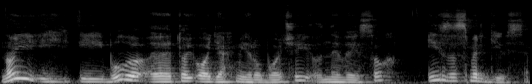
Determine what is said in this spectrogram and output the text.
Ну і, і, і було е, той одяг мій робочий, не висох і засмердівся.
